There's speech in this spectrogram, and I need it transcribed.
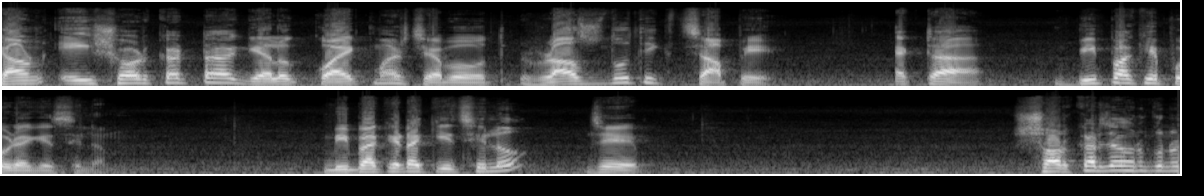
কারণ এই সরকারটা গেল কয়েক মাস যাবৎ রাজনৈতিক চাপে একটা বিপাকে পড়ে গেছিলাম। বিপাকেটা কি ছিল? যে সরকার যখন কোনো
